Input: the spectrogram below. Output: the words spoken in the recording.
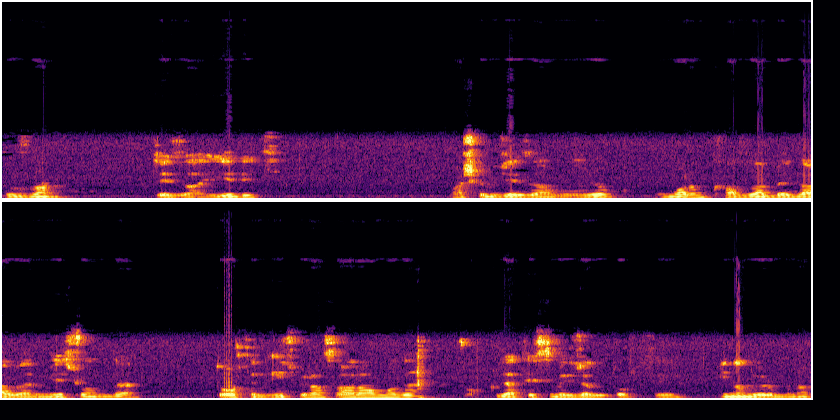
hızdan cezayı yedik. Başka bir cezamız yok. Umarım kaza beda vermeyiz. Şu anda Dorsen'de hiçbir hasar almadı. Çok güzel teslim edeceğiz bu Dorsen'i. İnanıyorum buna.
